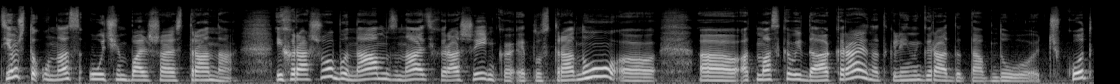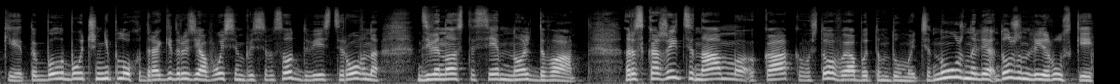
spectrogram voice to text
тем, что у нас очень большая страна. И хорошо бы нам знать хорошенько эту страну э, э, от Москвы до окраин, от Калининграда там до Чукотки. Это было бы очень неплохо. Дорогие друзья, 8 800 200 ровно 9702. Расскажите нам, как, что вы об этом думаете. Нужно ли, должен ли русский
